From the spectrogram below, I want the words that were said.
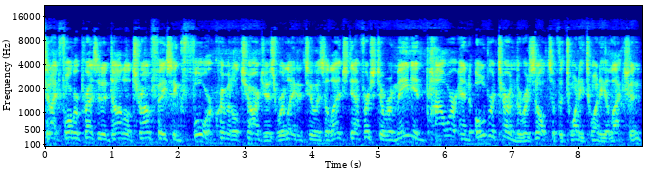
Tonight, former President Donald Trump facing four criminal charges related to his alleged efforts to remain in power and overturn the results of the 2020 election.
